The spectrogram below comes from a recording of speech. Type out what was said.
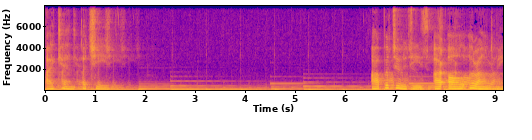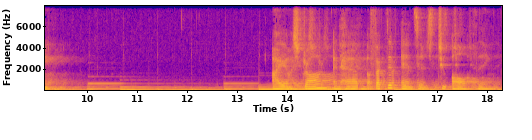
I can achieve. Opportunities are all around me. Strong and have effective answers to all things.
